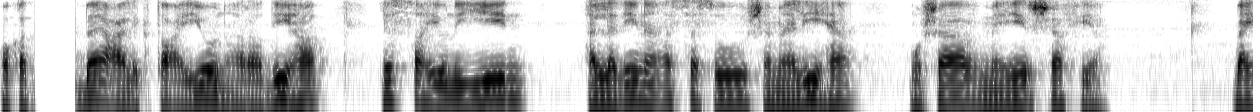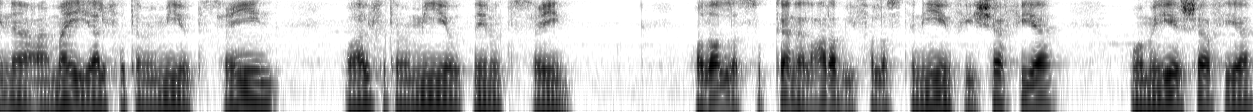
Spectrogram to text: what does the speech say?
وقد باع الإقطاعيون أراضيها للصهيونيين الذين أسسوا شماليها مشاف مئير شافيا بين عامي 1890 و 1892 وظل السكان العرب الفلسطينيين في شافيا ومئير شافيا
